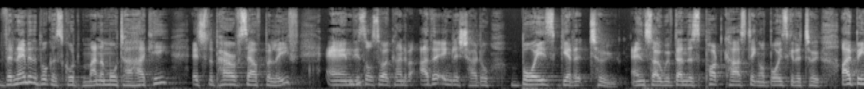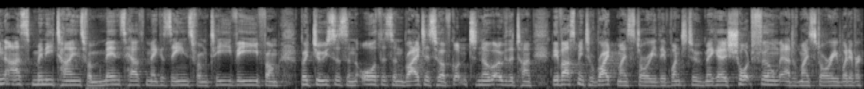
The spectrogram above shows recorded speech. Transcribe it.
The name of the book is called Mana Motuhake. It's the power of self belief. And mm-hmm. there's also a kind of other English title, Boys Get It Too. And so we've done this podcasting on Boys Get It Too. I've been asked many times from men's health magazines, from TV, from producers and authors and writers who I've gotten to know over the time. They've asked me to write my story. They've wanted to make a short film out of my story, whatever.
